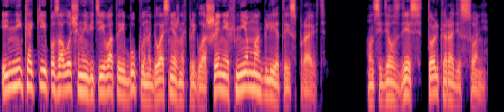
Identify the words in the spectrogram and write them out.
и никакие позолоченные витиеватые буквы на белоснежных приглашениях не могли это исправить. Он сидел здесь только ради Сони.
